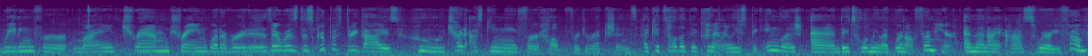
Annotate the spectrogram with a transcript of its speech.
waiting for my tram, train, whatever it is, there was this group of three guys who tried asking me for help, for directions. I could tell that they couldn't really speak English and they told me like, we're not from here. And then I asked, where are you from?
